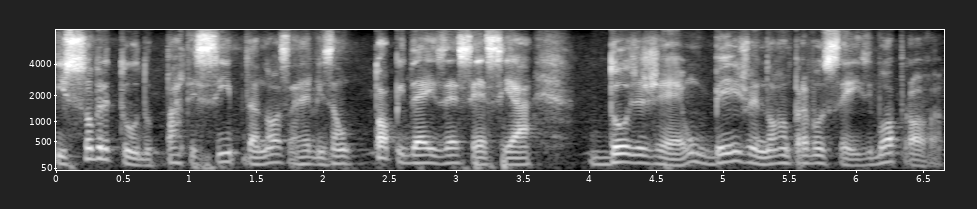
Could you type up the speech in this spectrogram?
e, sobretudo, participe da nossa revisão Top 10 SSA do GGE. Um beijo enorme para vocês e boa prova.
